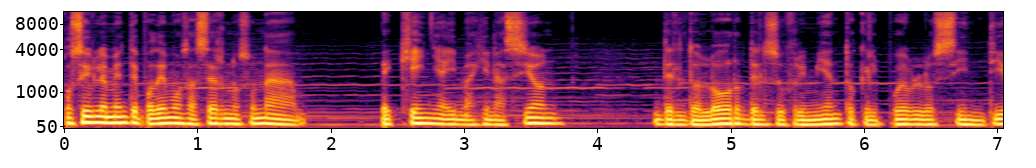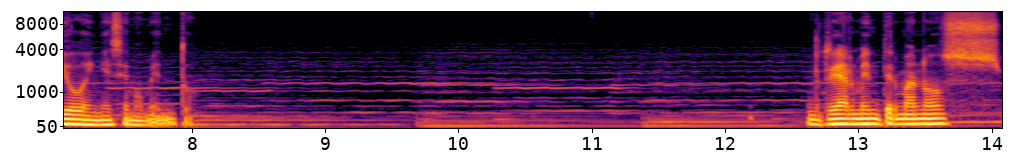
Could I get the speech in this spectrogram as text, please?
posiblemente podemos hacernos una pequeña imaginación del dolor, del sufrimiento que el pueblo sintió en ese momento. Realmente, hermanos,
